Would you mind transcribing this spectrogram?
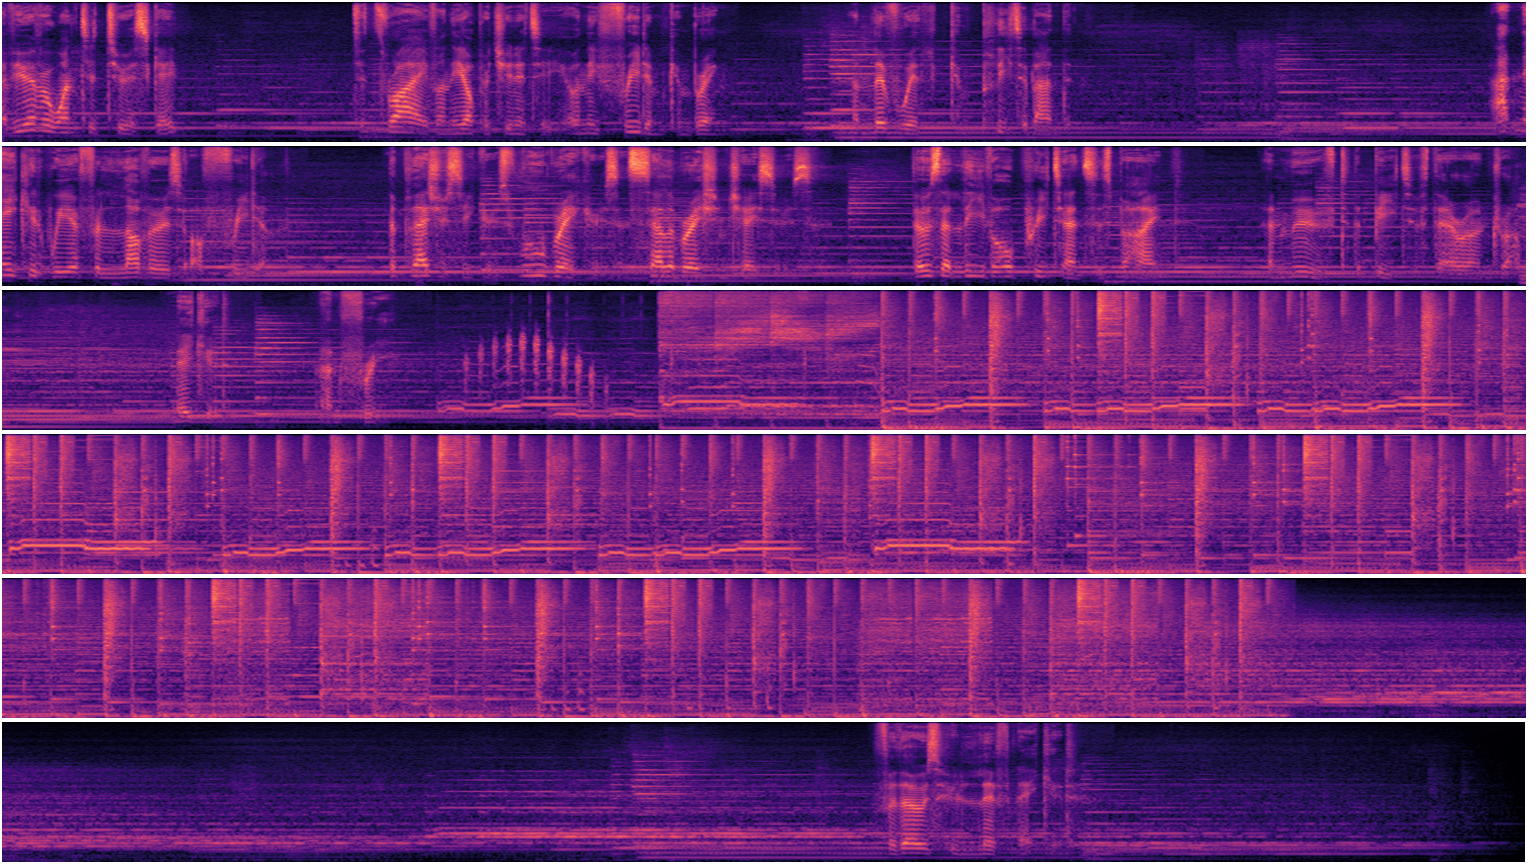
Have you ever wanted to escape? To thrive on the opportunity only freedom can bring, and live with complete abandon. At Naked, we are for lovers of freedom. The pleasure seekers, rule breakers, and celebration chasers. Those that leave all pretenses behind and move to the beat of their own drum. Naked and free. For those who live naked.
